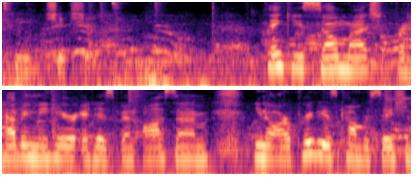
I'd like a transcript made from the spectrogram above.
to Chick Shit. Thank you so much for having me here. It has been awesome. You know, our previous conversation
